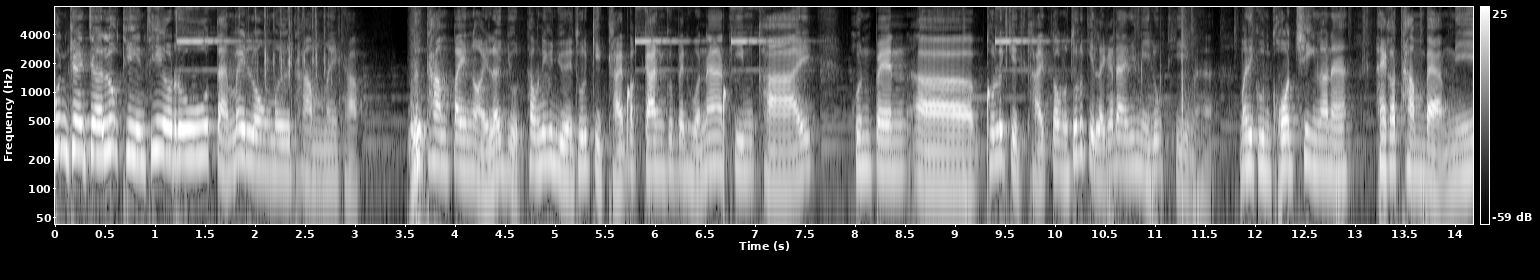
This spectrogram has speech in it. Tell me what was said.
คุณเคยเจอลูกทีมที่รู้แต่ไม่ลงมือทำไหมครับ หรือทำไปหน่อยแล้วหยุด ถ้าวันนี้คุณอยู่ในธุรกิจขายประกัน คุณเป็นหัวหน้าทีมขาย คุณเป็นธุรกิจขายตรงหรือธุรกิจอะไรก็ได้ที่มีลูกทีมนะฮะบางทีคุณโคชชิ่งแล้วนะ ให้เขาทำแบบนี้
